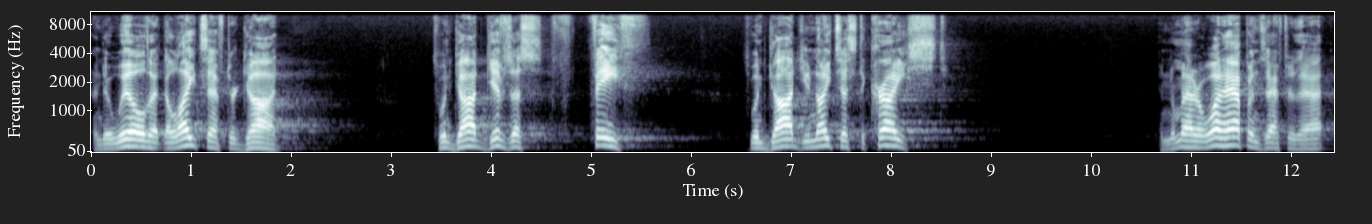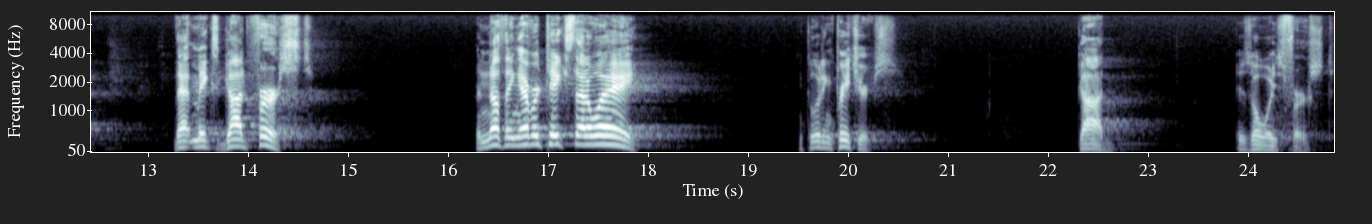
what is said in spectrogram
and a will that delights after God. It's when God gives us faith It's when God unites us to Christ. And no matter what happens after that, that makes God first. And nothing ever takes that away, including preachers. God is always first.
